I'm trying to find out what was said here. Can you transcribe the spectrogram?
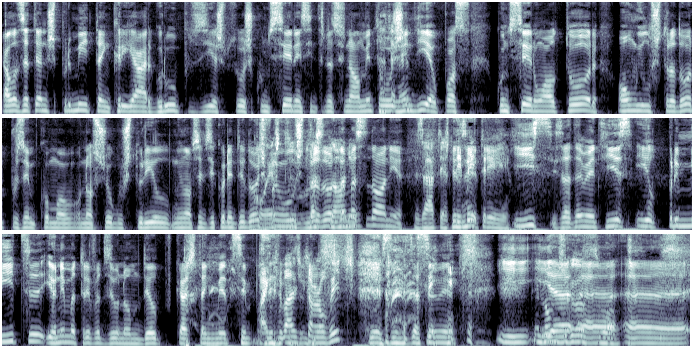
Elas até nos permitem criar grupos e as pessoas conhecerem-se internacionalmente. Exatamente. Hoje em dia eu posso conhecer um autor ou um ilustrador, por exemplo, como o nosso jogo Estoril 1942 foi um ilustrador Macedónia. da Macedónia. Exato, este Dimitri. Isso, exatamente. E, isso, e ele permite, eu nem me atrevo a dizer o nome dele porque acho que tenho medo de sempre dizer. Karlovic? exatamente. e, e, uh, uh,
